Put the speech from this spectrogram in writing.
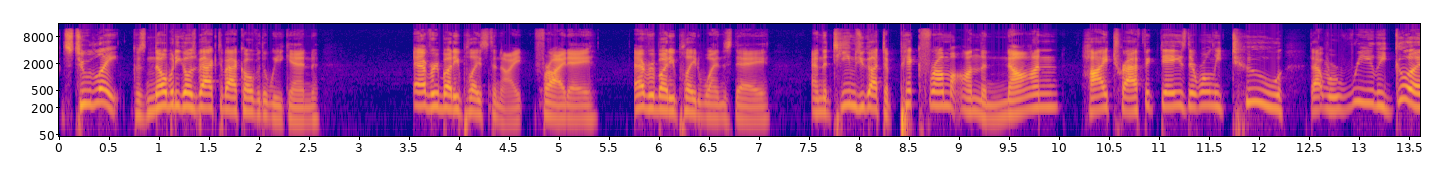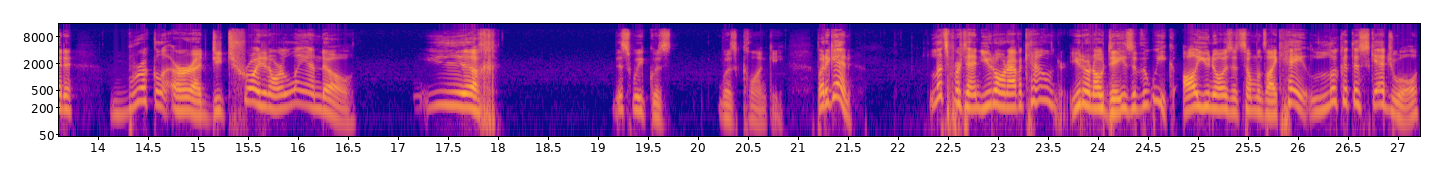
It's too late because nobody goes back to back over the weekend. Everybody plays tonight, Friday. Everybody played Wednesday and the teams you got to pick from on the non high traffic days, there were only two that were really good Brooklyn or uh, Detroit and Orlando. Ugh. This week was was clunky. But again, let's pretend you don't have a calendar. You don't know days of the week. All you know is that someone's like, "Hey, look at the schedule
